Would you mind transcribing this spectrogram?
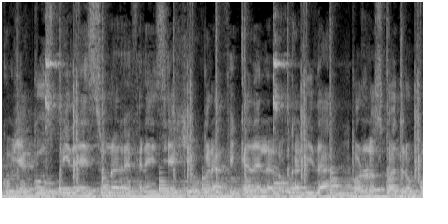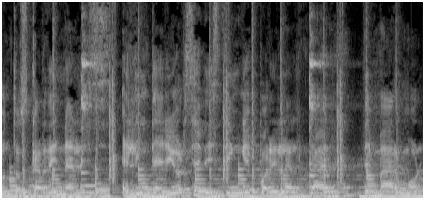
cuya cúspide es una referencia geográfica de la localidad por los cuatro puntos cardinales. El interior se distingue por el altar de mármol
